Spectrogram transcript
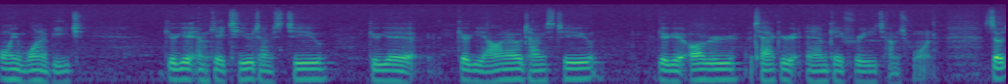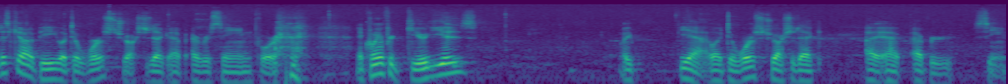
only one of each. Gear Gear MK2 times two, Gear Gear Geargiano times two, you get Augur, Attacker, and MK free times 1. So this gotta be like the worst structure deck I've ever seen for, according for Geargias, like, yeah, like the worst structure deck I have ever seen.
